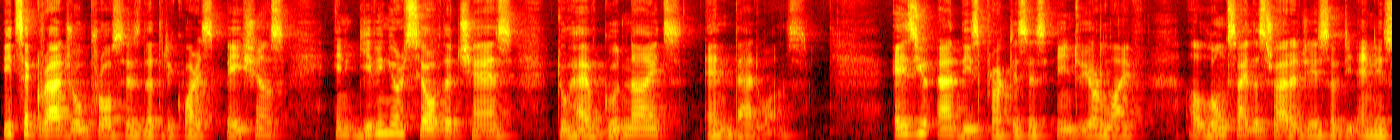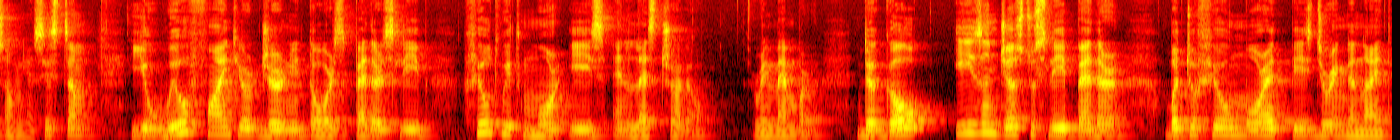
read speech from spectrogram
It's a gradual process that requires patience and giving yourself the chance to have good nights and bad ones. As you add these practices into your life, alongside the strategies of the end insomnia system, you will find your journey towards better sleep filled with more ease and less struggle. Remember, the goal isn't just to sleep better, but to feel more at peace during the night,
